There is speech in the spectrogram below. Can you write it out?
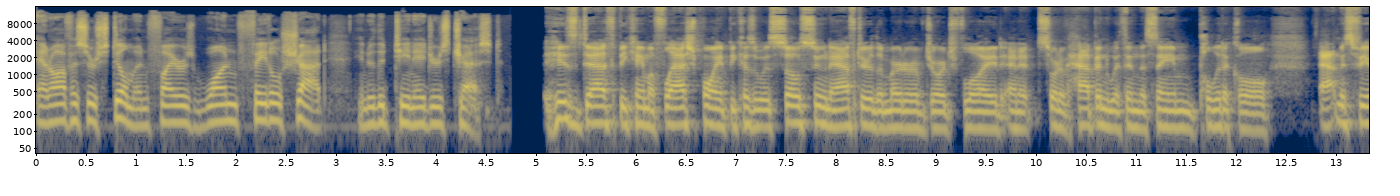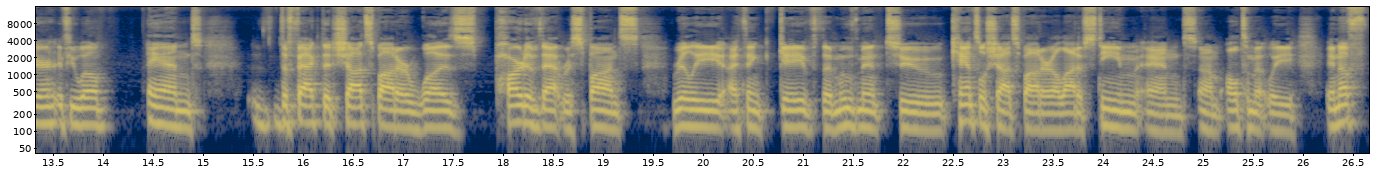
and Officer Stillman fires one fatal shot into the teenager's chest. His death became a flashpoint because it was so soon after the murder of George Floyd, and it sort of happened within the same political atmosphere, if you will. And the fact that ShotSpotter was part of that response really, I think, gave the movement to cancel ShotSpotter a lot of steam and um, ultimately enough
